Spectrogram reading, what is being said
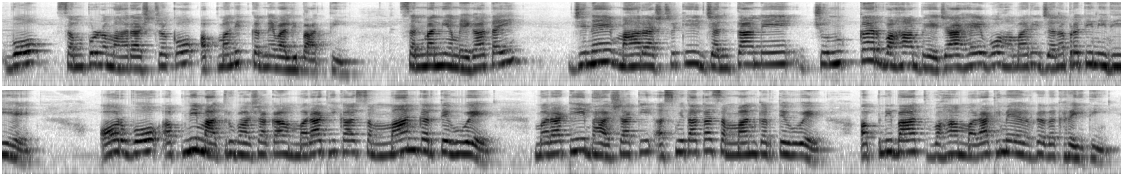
वो संपूर्ण महाराष्ट्र को अपमानित करने वाली बात थी। सम्मानीय मेघाताई जिन्हें महाराष्ट्र की जनता ने चुनकर वहाँ भेजा है, वो हमारी जनप्रतिनिधि है और वो अपनी मातृभाषा का मराठी का सम्मान करते हुए मराठी भाषा की अस्मिता का सम्मान करते हुए अपनी बात वहाँ मराठी में रख रही थी।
